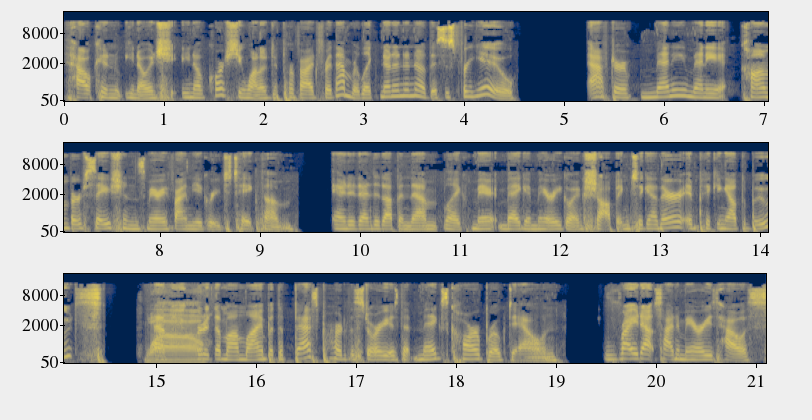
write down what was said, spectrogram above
how can, you know, and she, you know, of course she wanted to provide for them. We're like, no, no, no, no, this is for you after many, many conversations, Mary finally agreed to take them. And it ended up in them, like Meg and Mary going shopping together and picking out the boots. Um, wow. ordered them online. But the best part of the story is that Meg's car broke down right outside of Mary's house.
